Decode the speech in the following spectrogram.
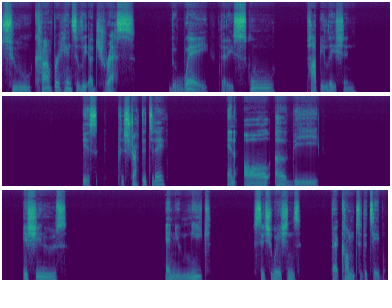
to comprehensively address the way that a school population is constructed today and all of the issues and unique situations that come to the table.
